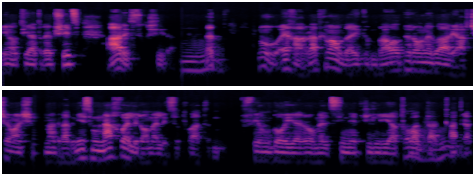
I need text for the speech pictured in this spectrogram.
კინოთეატრებშიც არის ხშირად. და ну, ეხლა რა თქმა უნდა, იქ მრავალფეროვნება არის არჩევანში, მაგრამ ის მნახველი, რომელიც თქვათ ფილმ გოიერ, რომელიც სინეფილია, თქვათ და კადრად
